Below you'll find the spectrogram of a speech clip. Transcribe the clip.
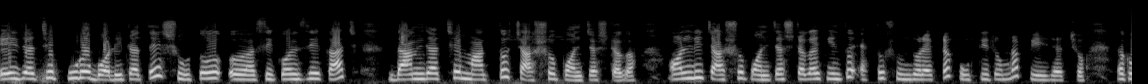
এই যাচ্ছে পুরো বডিটাতে সুতো সিকোয়েন্স দিয়ে কাজ। দাম যাচ্ছে মাত্র চারশো পঞ্চাশ টাকা। অনলি চারশো পঞ্চাশ টাকায় কিন্তু এত সুন্দর একটা কুর্তি তোমরা পেয়ে যাচ্ছ। দেখো,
